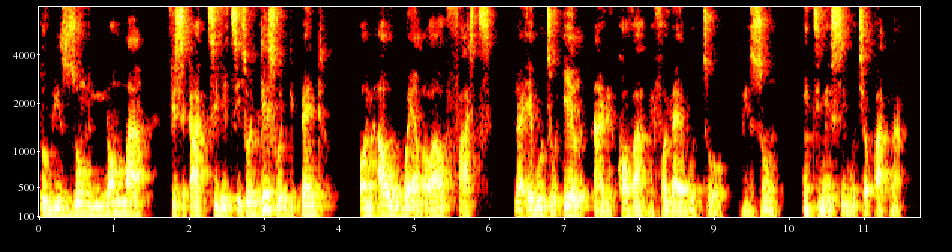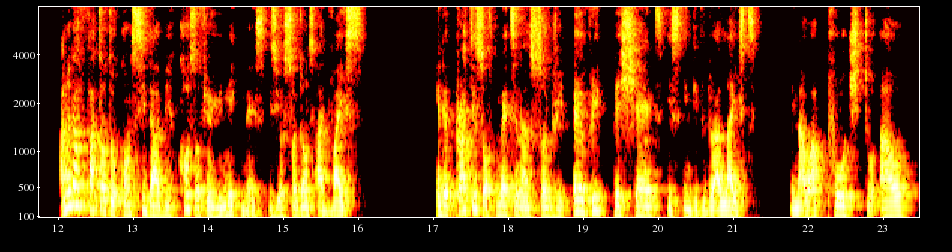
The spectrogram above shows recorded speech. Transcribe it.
to resume normal physical activity. So this would depend on how well or how fast you are able to heal and recover before you are able to resume intimacy with your partner. Another factor to consider because of your uniqueness is your surgeon's advice. In the practice of medicine and surgery, every patient is individualized in our approach to how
